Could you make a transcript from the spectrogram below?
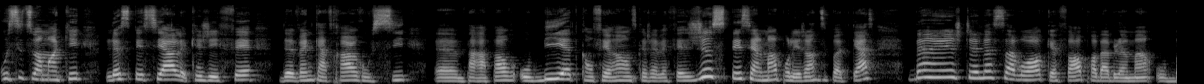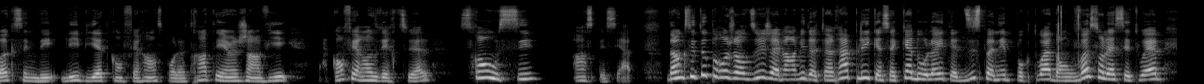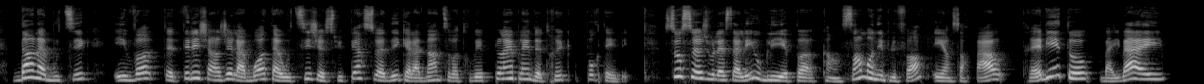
ou si tu as manqué le spécial que j'ai fait de 24 heures aussi euh, par rapport au billet de conférence que j'avais fait juste spécialement pour les gens du podcast, ben je te laisse savoir que fort probablement au Boxing Day, les billets de conférence pour le 31 janvier, la conférence virtuelle, seront aussi en spécial. Donc, c'est tout pour aujourd'hui. J'avais envie de te rappeler que ce cadeau-là était disponible pour toi. Donc, va sur le site web, dans la boutique et va te télécharger la boîte à outils. Je suis persuadée que là-dedans, tu vas trouver plein, plein de trucs pour t'aider. Sur ce, je vous laisse aller. N'oubliez pas qu'ensemble, on est plus fort et on se reparle très bientôt. Bye bye!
